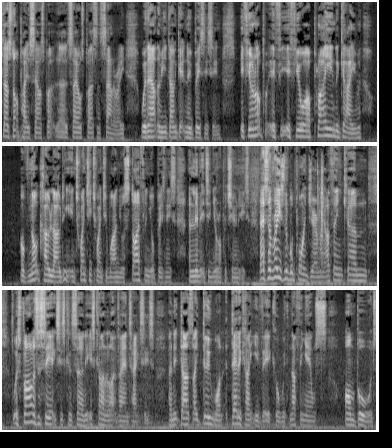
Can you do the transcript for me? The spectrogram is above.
does not pay the sales uh, salesperson's salary. Without them, you don't get new business in. If you're not if if you are playing the game of not co-loading in 2021, you're stifling your business and limiting your opportunities. That's a reasonable point, Jeremy. I think um, as far as the CX is concerned, it is kind of like van taxis, and it does. They do want a dedicated vehicle with nothing else on board,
